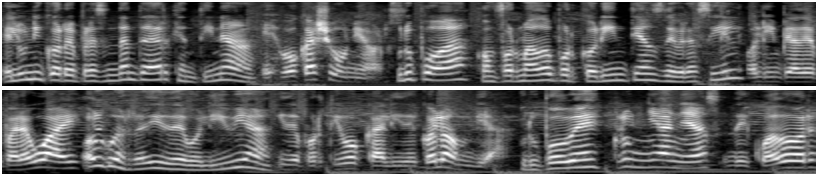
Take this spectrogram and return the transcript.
El único representante de Argentina es Boca Juniors. Grupo A, conformado por Corinthians de Brasil, Olimpia de Paraguay, Always Ready de Bolivia y Deportivo Cali de Colombia. Grupo B, Club Ñañas de Ecuador,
